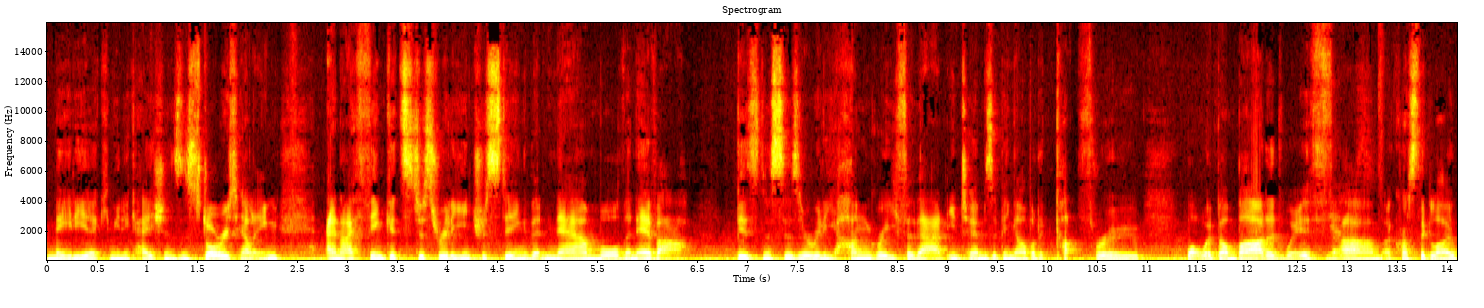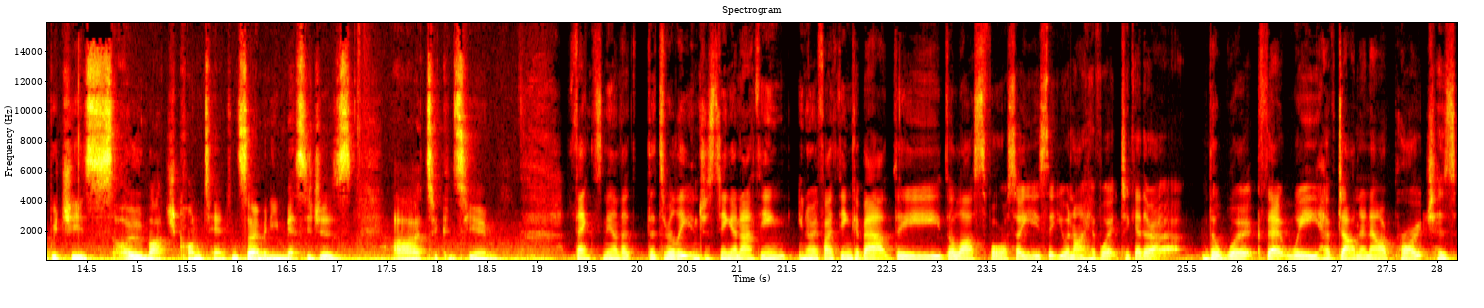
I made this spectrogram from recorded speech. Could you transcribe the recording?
media, communications, and storytelling. And I think it's just really interesting that now more than ever, businesses are really hungry for that in terms of being able to cut through what we're bombarded with yes. um, across the globe, which is so much content and so many messages uh, to consume. Thanks, Neil. That, that's really interesting. And I think, you know, if I think about the, the last four or so years that you and I have worked together, uh, the work that we have done and our approach has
